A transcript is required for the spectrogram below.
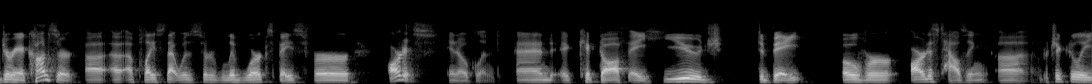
during a concert, uh, a place that was sort of live workspace for artists in Oakland, and it kicked off a huge debate over artist housing, uh, particularly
